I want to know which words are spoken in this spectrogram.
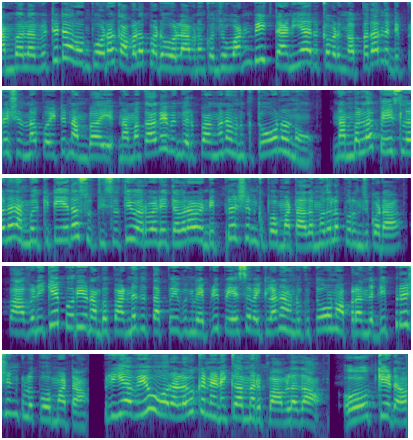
நம்மள விட்டுட்டு அவன் போனா கவலைப்படுவோம்ல. அவனை கொஞ்சம் ஒன் வீக் தனியா இருக்க விடுங்க. அப்பதான் அந்த டிப்ரெஷன்லாம் போயிட்டு நம்ம நமக்காக இவங்க இருப்பாங்கன்னு அவனுக்கு தோணணும். நம்ம எல்லாம் பேசலன்னா நம்ம கிட்டேயே தான் சுத்தி சுத்தி வருவானே தவிர அவன் டிப்ரெஷனுக்கு போக மாட்டான். அதை முதல்ல புரிஞ்சுக்கோடா. அப்ப அவனுக்கே புரியும். நம்ம பண்ணது தப்பு இவங்களை எப்படி பேச வைக்கலாம்னு அவனுக்கு தோணும். அப்புறம் அந்த டிப்ரெஷனுக்குள்ள போக மாட்டான். பிரியாவையும் ஓரளவுக்கு நினைக்காம இருப்பான். அவ்வளவுதான். ஓகேடா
